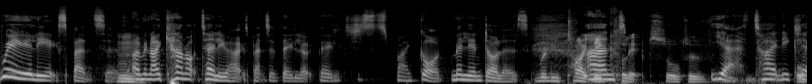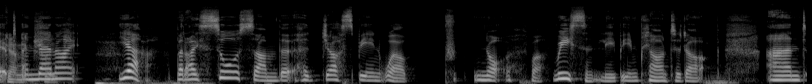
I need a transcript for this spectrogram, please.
really expensive. Mm. I mean, I cannot tell you how expensive they look. They just, my God, million dollars. Really tightly And- clipped, sort of. Yeah, tightly clipped. And then. I, yeah, but I saw some that had just been, well, not, well, recently been planted up. And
